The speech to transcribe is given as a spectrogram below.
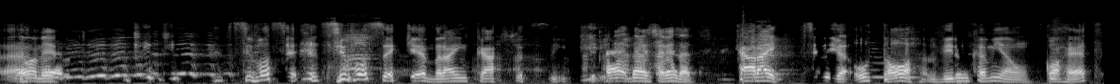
É uma merda. Se você, se você quebrar, encaixa assim. É, não, isso é verdade. Caralho, se liga, o Thor vira um caminhão, correto?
